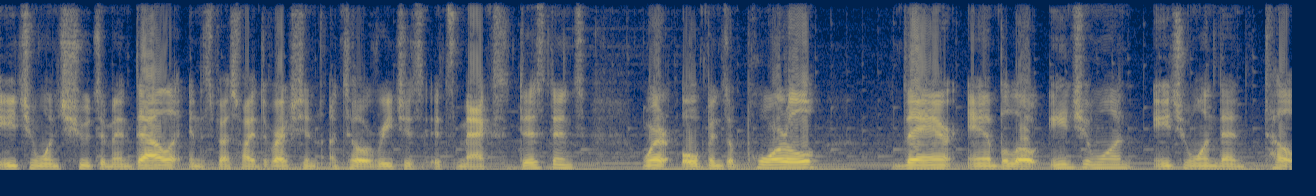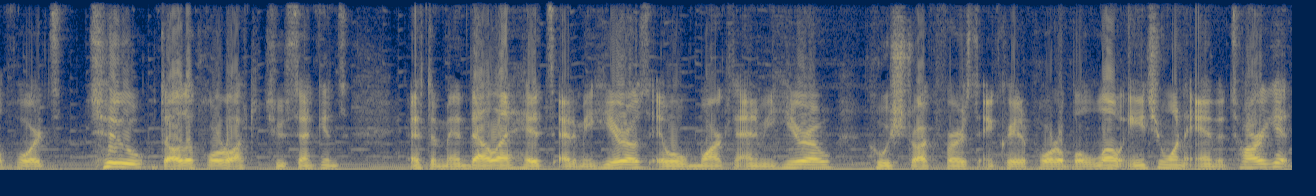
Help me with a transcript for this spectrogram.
Ancient One shoots a mandala in the specified direction until it reaches its max distance, where it opens a portal there and below Ancient One. Ancient One then teleports to the other portal after 2 seconds. If the mandala hits enemy heroes, it will mark the enemy hero who struck first and create a portal below Ancient One and the target.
